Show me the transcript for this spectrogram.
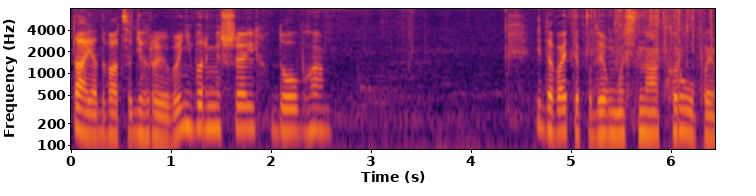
Тая 20 гривень, вермішель довга. І давайте подивимось на крупи.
